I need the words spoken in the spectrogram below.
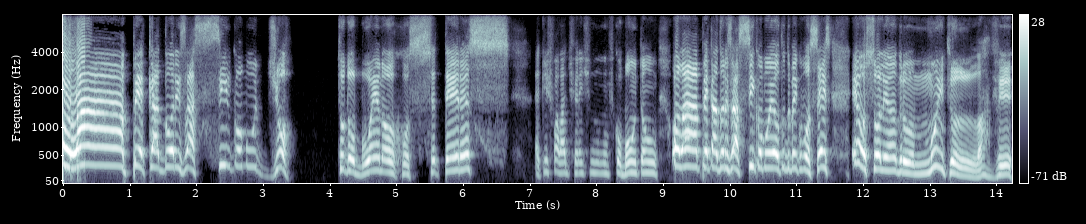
Olá, pecadores, assim como eu. Tudo bueno, Roseteres? É, quis falar diferente, não ficou bom, então. Olá, pecadores, assim como eu, tudo bem com vocês? Eu sou Leandro Muito Love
